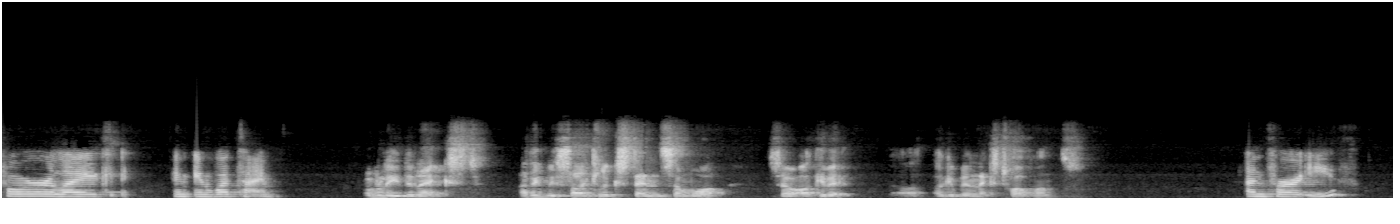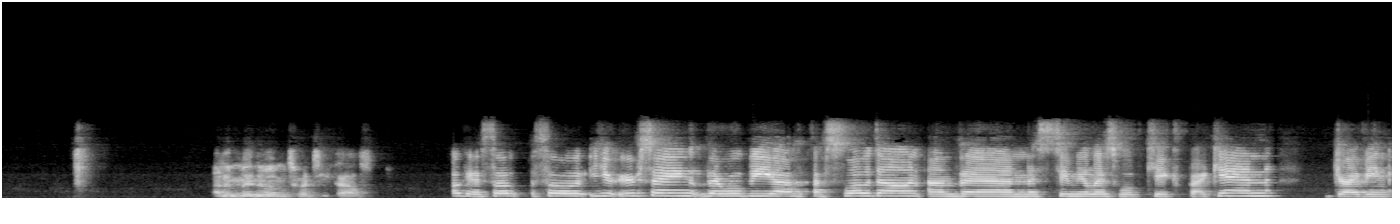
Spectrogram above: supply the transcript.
for like in, in what time Probably the next, I think the cycle extends somewhat. So I'll give it, I'll give it the next 12 months. and for eve At a minimum 20,000. okay so so you- you're saying there will be a, a slowdown and then a stimulus will kick back in driving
